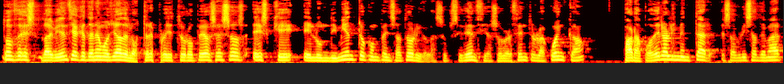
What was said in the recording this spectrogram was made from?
Entonces, la evidencia que tenemos ya de los tres proyectos europeos esos es que el hundimiento compensatorio, la subsidencia sobre el centro de la cuenca, para poder alimentar esas brisas de mar,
